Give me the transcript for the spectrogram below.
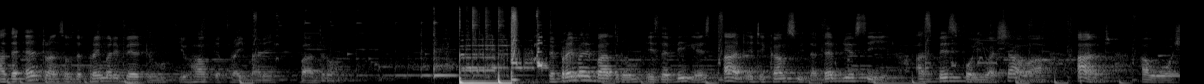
At the entrance of the primary bedroom, you have the primary bathroom. The primary bathroom is the biggest and it comes with a WC, a space for your shower and a wash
